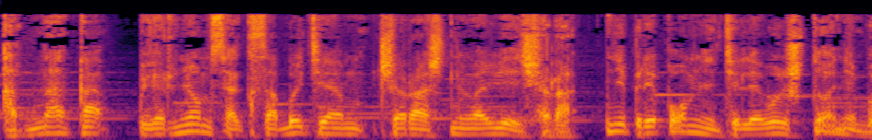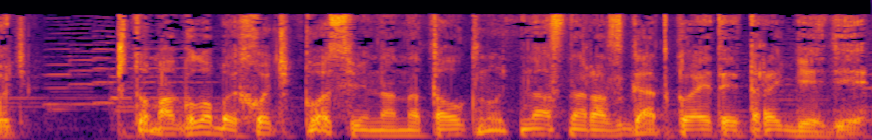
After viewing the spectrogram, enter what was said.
Однако вернемся к событиям вчерашнего вечера. Не припомните ли вы что-нибудь, что могло бы хоть косвенно натолкнуть нас на разгадку этой трагедии?»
